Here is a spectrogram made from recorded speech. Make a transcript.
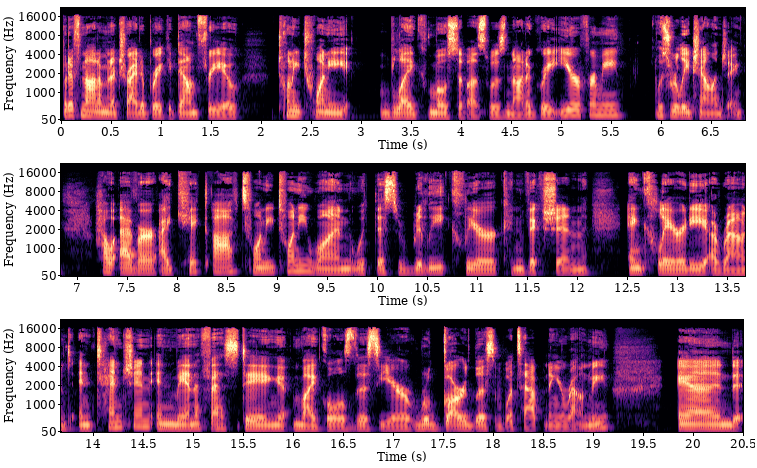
But if not, I'm going to try to break it down for you. 2020, like most of us, was not a great year for me was really challenging. However, I kicked off 2021 with this really clear conviction and clarity around intention and manifesting my goals this year, regardless of what's happening around me. And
